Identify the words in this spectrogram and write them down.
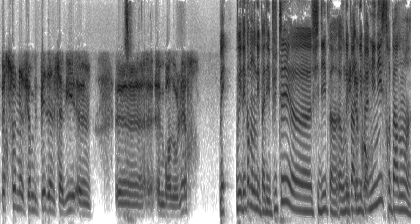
personne n'a jamais fait dans sa vie un, euh, un bras d'honneur? Mais oui, d'accord, mais on n'est pas député, euh, Philippe. On n'est Oui, pas on n'est pas ministre, pardon.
